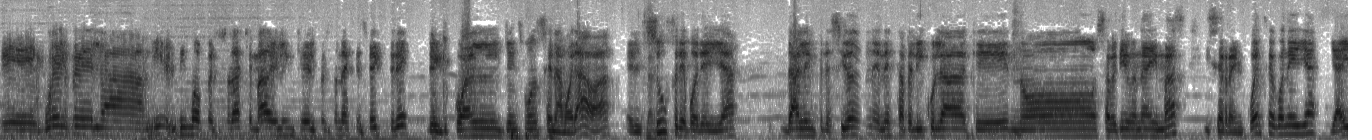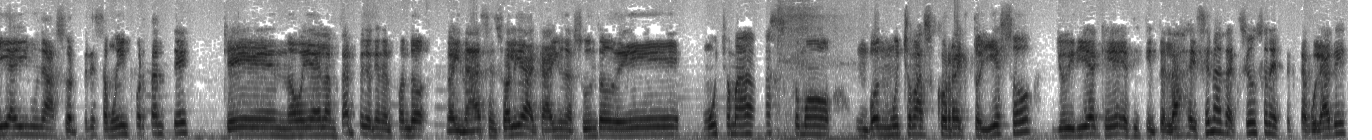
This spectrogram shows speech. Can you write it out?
eh, vuelve la, el mismo personaje Madeline que el personaje Spectre del cual James Bond se enamoraba él Claro. sufre por ella da la impresión en esta película que no se ha metido con nadie más y se reencuentra con ella y ahí hay una sorpresa muy importante que no voy a adelantar, pero que en el fondo no hay nada de sensualidad. Acá hay un asunto de mucho más, como un Bond mucho más correcto. Y eso yo diría que es distinto. Las escenas de acción son espectaculares,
